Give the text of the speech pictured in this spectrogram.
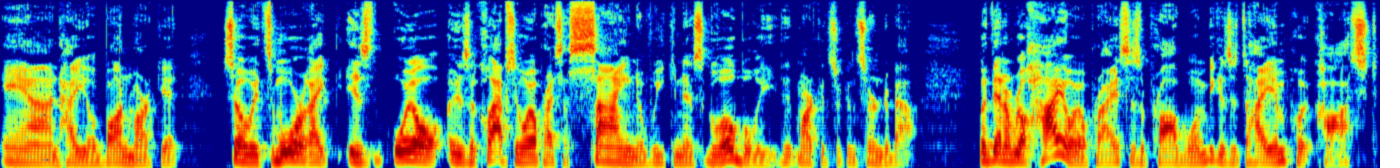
and high yield bond market. So it's more like is oil is a collapsing oil price a sign of weakness globally that markets are concerned about. But then a real high oil price is a problem because it's a high input cost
